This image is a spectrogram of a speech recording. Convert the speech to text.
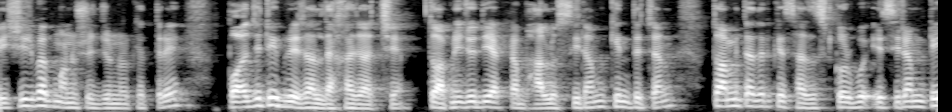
বেশিরভাগ মানুষের জন্য ক্ষেত্রে পজিটিভ রেজাল্ট দেখা যাচ্ছে। তো আপনি যদি একটা ভালো সিরাম কিনতে চান, তো আমি তাদেরকে সাজেস্ট করব এই সিরামটি।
